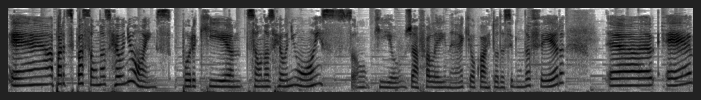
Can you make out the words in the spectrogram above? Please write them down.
é a participação nas reuniões, porque são nas reuniões que eu já falei, né, que ocorre toda segunda-feira, é, é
